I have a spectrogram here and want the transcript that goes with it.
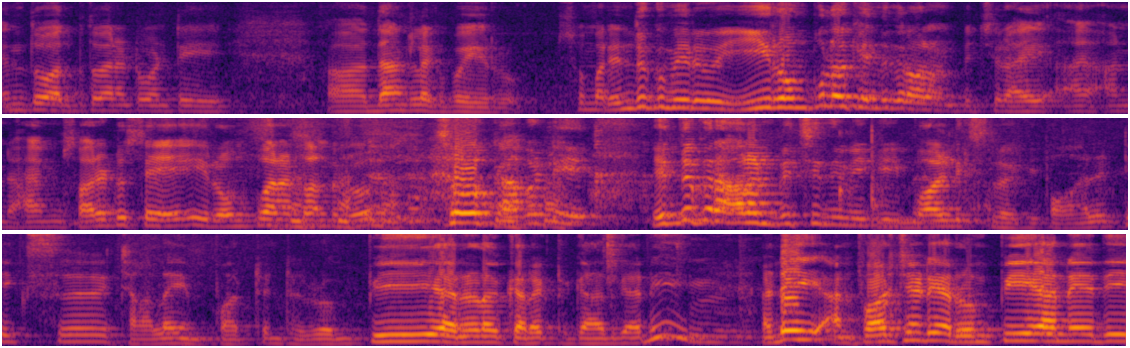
ఎంతో అద్భుతమైనటువంటి దాంట్లోకి పోయిర్రు. సో మరి ఎందుకు మీరు ఈ రొంపులోకి ఎందుకు రావాలనిపించారు? I I'm sorry to say ఈ రొంపు అన్నట్టు సో కాబట్టి ఎందుకు రావాలనిపించింది మీకు ఈ పాలిటిక్స్లోకి పాలిటిక్స్ చాలా ఇంపార్టెంట్ రొంపి అనడం కరెక్ట్ కాదు కానీ అంటే అన్ఫార్చునేట్గా రొంపి అనేది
